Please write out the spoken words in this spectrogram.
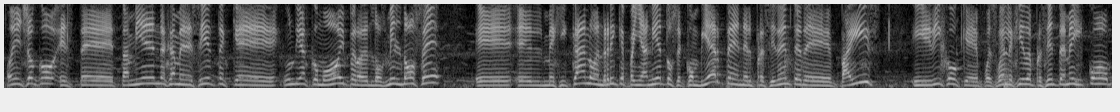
Oye, Choco, este, también déjame decirte que un día como hoy, pero del 2012, eh, el mexicano Enrique Peña Nieto se convierte en el presidente del país y dijo que pues fue elegido el presidente de México,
